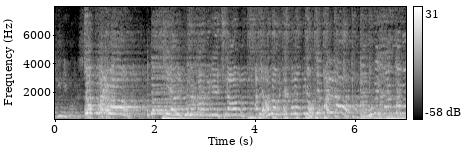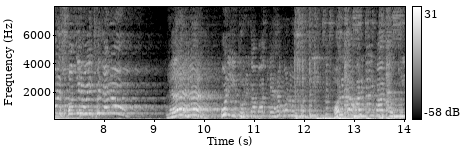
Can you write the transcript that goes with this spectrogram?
কিনি বলেছ। চুপ করো কি আমি পুজোর কারণে গিয়েছিলাম? আমি ভালো আমাকে কলঙ্কিনী হতে পারি না। তুমি কত সঙ্গে রয়েছে জানো? হ্যাঁ হ্যাঁ। ওরে দুর্গা পা কেমন সত্যি হলকা হার কি বা সত্যি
